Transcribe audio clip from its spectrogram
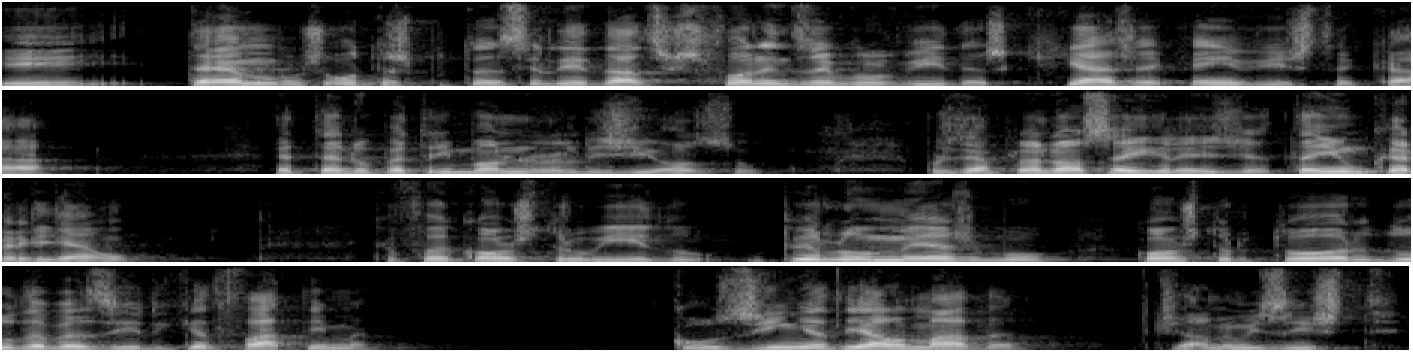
E temos outras potencialidades que, se forem desenvolvidas, que haja quem invista cá, até no património religioso. Por exemplo, a nossa igreja tem um carrilhão que foi construído pelo mesmo construtor do da Basílica de Fátima, Cozinha de Almada que já não existe.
